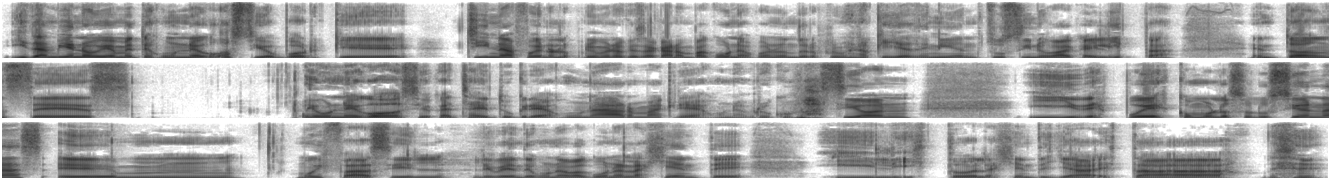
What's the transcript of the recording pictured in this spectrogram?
Y también obviamente es un negocio porque China fueron los primeros que sacaron vacunas, fueron de los primeros que ya tenían su Sinovac y lista. Entonces, es un negocio, ¿cachai? Tú creas un arma, creas una preocupación y después, ¿cómo lo solucionas? Em, Muy fácil, le vendes una vacuna a la gente y listo, la gente ya está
